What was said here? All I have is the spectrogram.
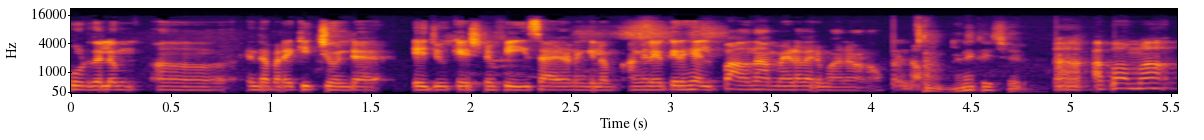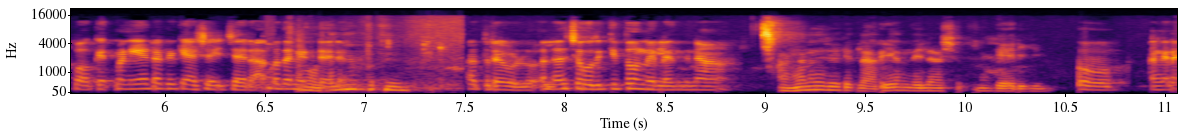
കൂടുതലും എന്താ പറയുക കിച്ചുവിന്റെ എഡ്യൂക്കേഷൻ ഫീസ് ആണെങ്കിലും അങ്ങനെയൊക്കെ ഹെൽപ്പ് ആവുന്ന അമ്മയുടെ വരുമാനമാണോ? അപ്പൊ അമ്മ പോക്കറ്റ് മണിയായിട്ടൊക്കെ ക്യാഷ് അയച്ചാൽ അപ്പൊ തന്നെ അത്രേ ഉള്ളൂ. അല്ല ചോദിക്കത്തൊന്നുമില്ല എന്തിനാ? അങ്ങനെ ചോദിക്കില്ല അറിയാം എന്തെങ്കിലും ആവശ്യത്തിനൊക്കെ ആയിരിക്കും. ഓ അങ്ങനെ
